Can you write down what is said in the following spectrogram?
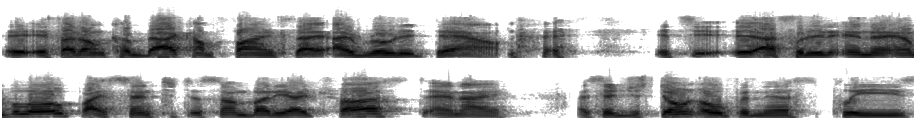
if I don't come back, I'm fine because I, I wrote it down. it's, I put it in an envelope. I sent it to somebody I trust and I, I said, just don't open this, please,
